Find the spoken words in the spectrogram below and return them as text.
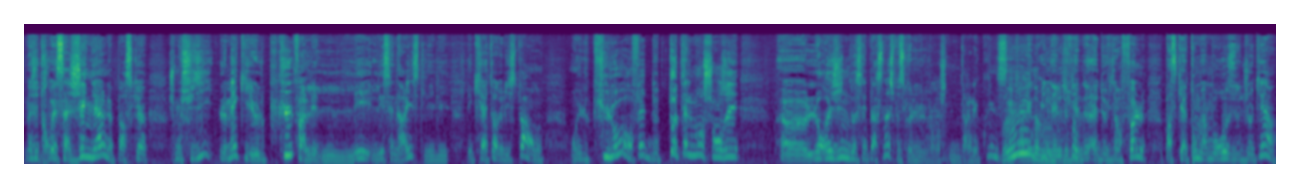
Mais j'ai trouvé ça génial parce que je me suis dit, le mec, il a eu le cul, enfin, les, les- les scénaristes, les, les- créateurs de l'histoire ont, ont eu le culot, en fait, de totalement changer euh, l'origine de ces personnages parce que l'origine d'Harley Quinn, c'est Oui, qu'Harley Quinn, elle devient, elle devient folle parce qu'elle tombe amoureuse du Joker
